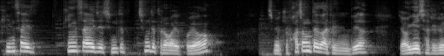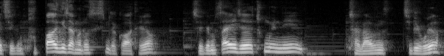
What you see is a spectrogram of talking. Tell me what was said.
퀸 사이즈, 퀸 사이즈 침대, 침대 들어가 있고요. 지금 이렇게 화장대가 되어 있는데요. 여기 자리를 지금 붙박이장으로 쓰시면 될 것 같아요. 지금 사이즈 충분히 잘 나온 집이고요.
